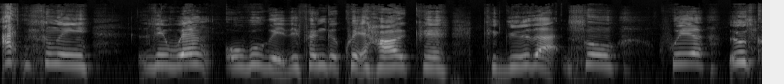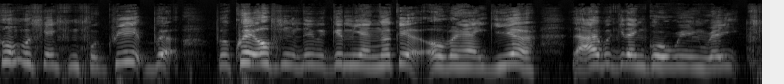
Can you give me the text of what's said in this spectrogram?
actually, they weren't overly. They found it quite hard to, to do that. So, where those conversations were great, but, but quite often they would give me a nugget of an idea that I would then go away and write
